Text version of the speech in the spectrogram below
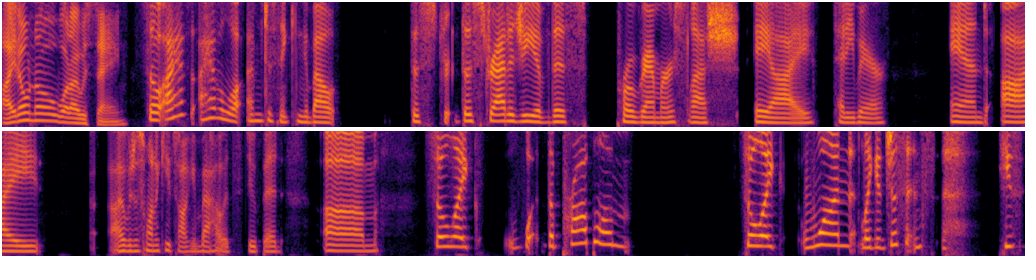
I don't know what I was saying. So I have I have a lot. I'm just thinking about the str- the strategy of this programmer slash AI teddy bear, and I I would just want to keep talking about how it's stupid. Um, so like what the problem? So like one like it just ins- he's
